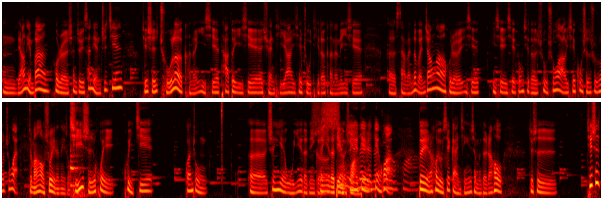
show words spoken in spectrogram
嗯两点半或者甚至于三点之间，其实除了可能一些他对一些选题啊、一些主题的可能的一些呃散文的文章啊，或者一些一些一些东西的述说啊、一些故事的述说之外，就蛮好睡的那种。其实会会接观众呃深夜午夜的那个深夜的电话深夜电电话，话，对，然后有些感情什么的，然后就是其实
